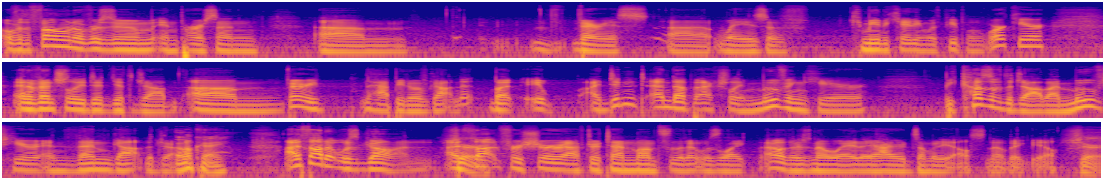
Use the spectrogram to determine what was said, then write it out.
over the phone over zoom in person um, various uh, ways of communicating with people who work here, and eventually did get the job. Um, very happy to have gotten it, but it I didn't end up actually moving here because of the job. I moved here and then got the job. Okay. I thought it was gone. Sure. I thought for sure after 10 months that it was like, oh, there's no way they hired somebody else. No big deal. Sure.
